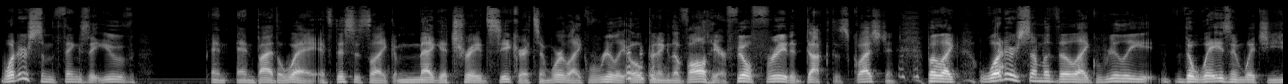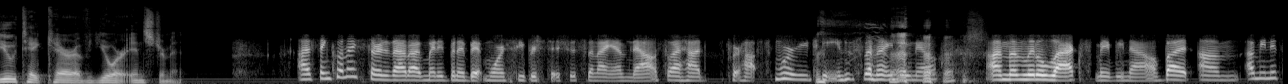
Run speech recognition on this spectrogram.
What are some things that you've and and by the way, if this is like mega trade secrets and we're like really opening the vault here, feel free to duck this question. But like, what are some of the like really the ways in which you take care of your instrument? I think when I started out, I might have been a bit more superstitious than I am now. So I had perhaps more routines than I do now. I'm a little lax maybe now, but um, I mean, it's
